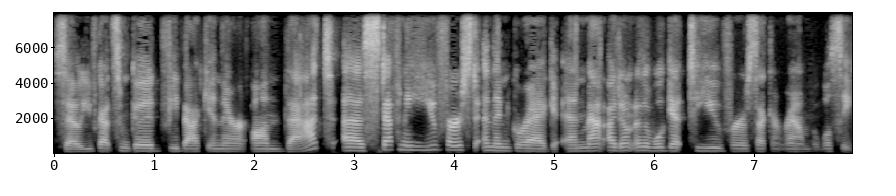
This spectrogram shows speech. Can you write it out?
So you've got some good feedback in there on that. Uh, Stephanie, you first, and then Greg. And Matt, I don't know that we'll get to you for a second round, but we'll see.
